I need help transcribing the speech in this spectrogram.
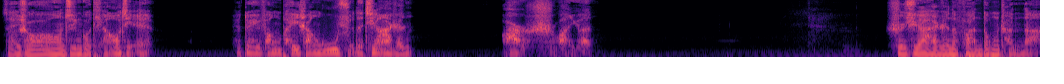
最终经过调解，对方赔偿吴雪的家人二十万元。失去爱人的范东辰呐，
